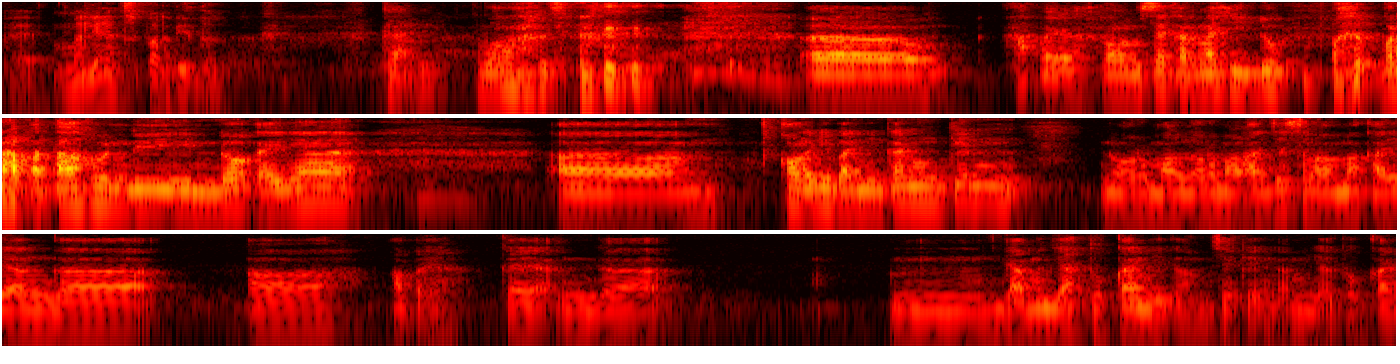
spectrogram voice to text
Kayak melihat seperti itu? Buang harus. Eh, apa ya? Kalau misalnya karena hidup berapa tahun di Indo, kayaknya eh, kalau dibandingkan mungkin normal-normal aja selama kayak nggak eh, apa ya? Kayak nggak mm, menjatuhkan gitu. Misalnya kayak nggak menjatuhkan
